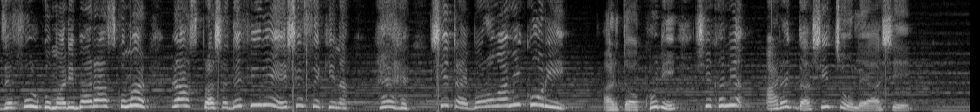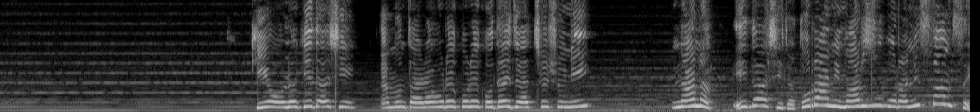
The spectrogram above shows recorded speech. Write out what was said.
যে ফুলকুমারী বা রাজকুমার রাজপ্রাসাদে ফিরে এসেছে কিনা। হ্যাঁ হ্যাঁ সেটাই বরং আমি করি। আর তখনই সেখানে আরেক দাসী চলে আসে। কি হলো কি দাসী? এমন তাড়াহুড়ো করে কোথায় যাচ্ছ শুনি? না না, এই দাসীটা তো রানীমার যুবরানী সামসে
